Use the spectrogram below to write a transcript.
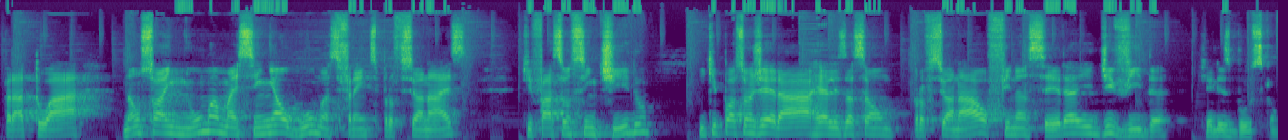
para atuar não só em uma, mas sim em algumas frentes profissionais que façam sentido e que possam gerar a realização profissional, financeira e de vida que eles buscam.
